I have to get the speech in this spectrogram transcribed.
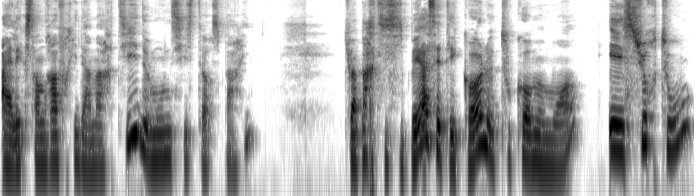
Alexandra Frida Marty de Moon Sisters Paris. Tu as participé à cette école tout comme moi et surtout,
